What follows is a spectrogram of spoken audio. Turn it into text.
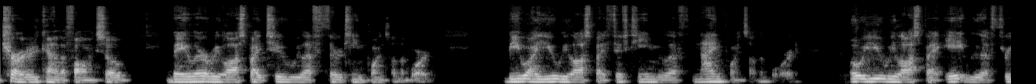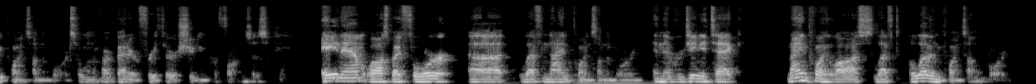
charted kind of the following. So Baylor, we lost by two. We left 13 points on the board. BYU, we lost by 15. We left nine points on the board. OU, we lost by eight. We left three points on the board. So one of our better free throw shooting performances. A&M lost by four, uh, left nine points on the board. And then Virginia Tech, nine point loss, left 11 points on the board.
